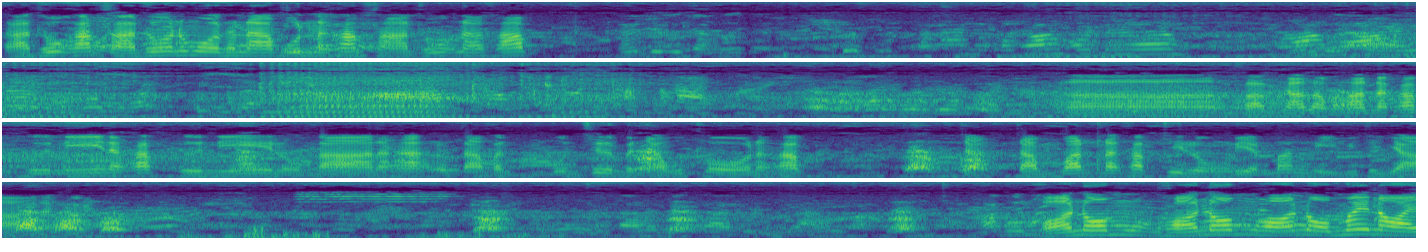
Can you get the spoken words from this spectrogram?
สาธุครับสาธุนโมทนาบุญนะครับ สาธุนะครับ อ่าฝากประชาสัมพันธ์นะครับ คืนนี้นะครับ คืนนี้หลวงตานะฮะหลวงตาบุญชื่นปัญญาวุฒโธนะครับ จะจำวัดนะครับที่โรงเรียนบ้านหมี่วิทยานะครับขอนมขอนมขอนมให้หน่อย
